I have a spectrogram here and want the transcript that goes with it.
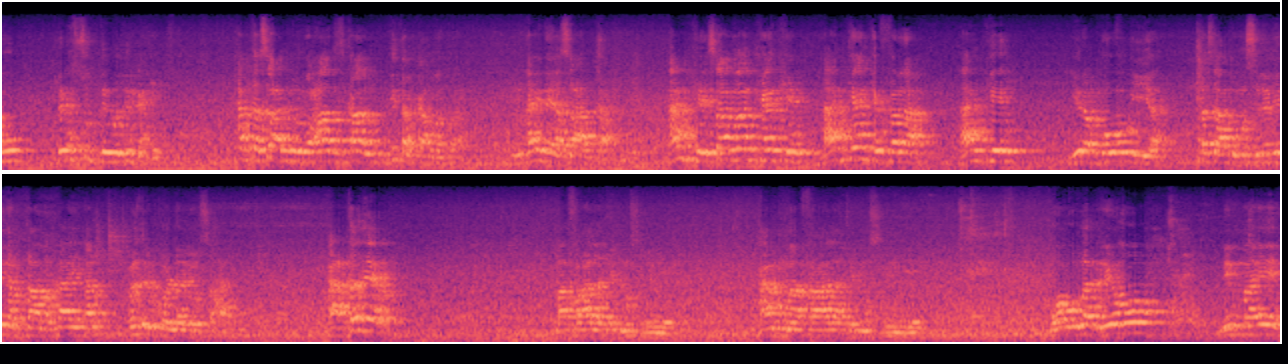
كو بنفس سبته ودير كحيل حتى سعد بن معاذ قال قتل كان مطرح. أين يا سعد؟ كان أنك سعد أنك أنك أنك أنك فرا أنك يربوه إياه. تسعة مسلمين أبطال مكاي عذر كل يوم صحاب اعتذر. ما فعلت المسلمين. عما فعلت المسلمين. وأبرئه مما إيه؟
